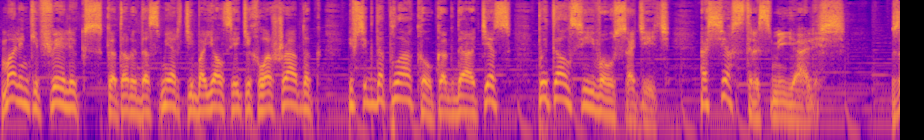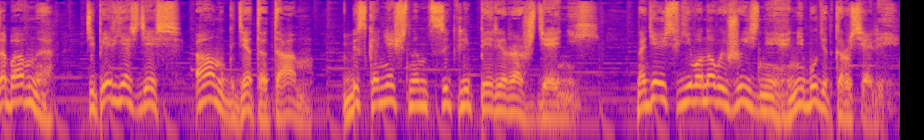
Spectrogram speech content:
Маленький Феликс, который до смерти боялся этих лошадок и всегда плакал, когда отец пытался его усадить, а сестры смеялись. Забавно, теперь я здесь, а он где-то там, в бесконечном цикле перерождений. Надеюсь, в его новой жизни не будет каруселей.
